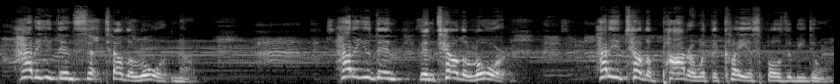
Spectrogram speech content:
How do you then tell the Lord no? How do you then then tell the Lord? How do you tell the potter what the clay is supposed to be doing?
